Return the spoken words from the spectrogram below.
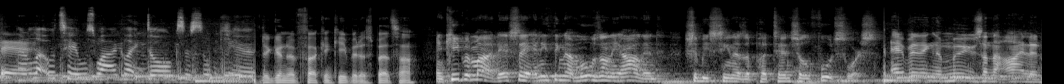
Their little tails wag like dogs. They're so cute. They're gonna fucking keep it as pets, huh? And keep in mind, they say anything that moves on the island should be seen as a potential food source. Everything that moves on the island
